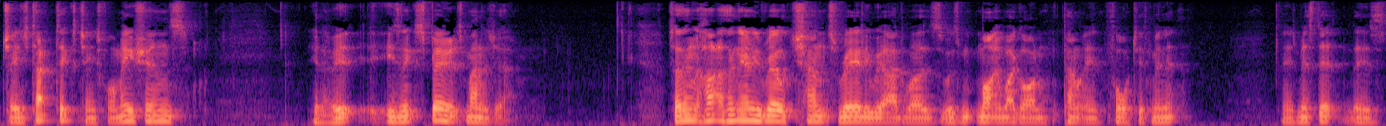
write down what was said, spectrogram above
change tactics, change formations. You know, he, he's an experienced manager. So I think the I think the only real chance really we had was was Martyn Waghorn penalty fortieth minute. He's missed it. He's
